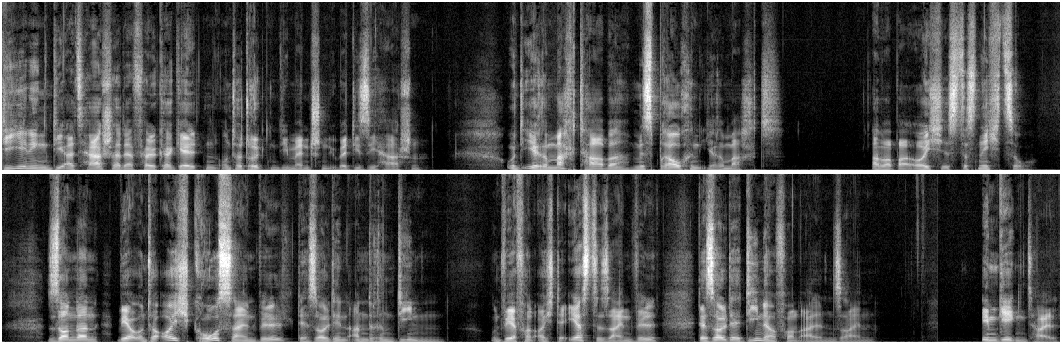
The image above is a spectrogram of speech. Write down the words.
diejenigen, die als Herrscher der Völker gelten, unterdrücken die Menschen, über die sie herrschen. Und ihre Machthaber missbrauchen ihre Macht. Aber bei euch ist das nicht so sondern wer unter euch groß sein will, der soll den anderen dienen. Und wer von euch der Erste sein will, der soll der Diener von allen sein. Im Gegenteil,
